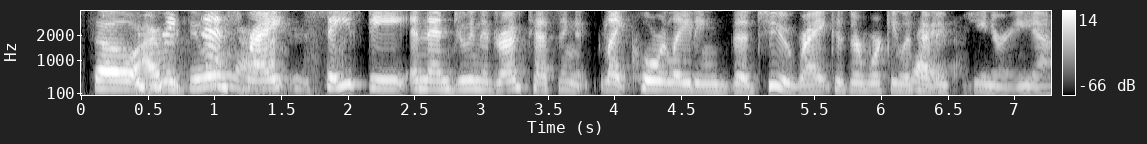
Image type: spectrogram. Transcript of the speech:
So I was doing sense, that. right? Safety and then doing the drug testing, like correlating the two, right? Because they're working with right. heavy machinery. Yeah.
